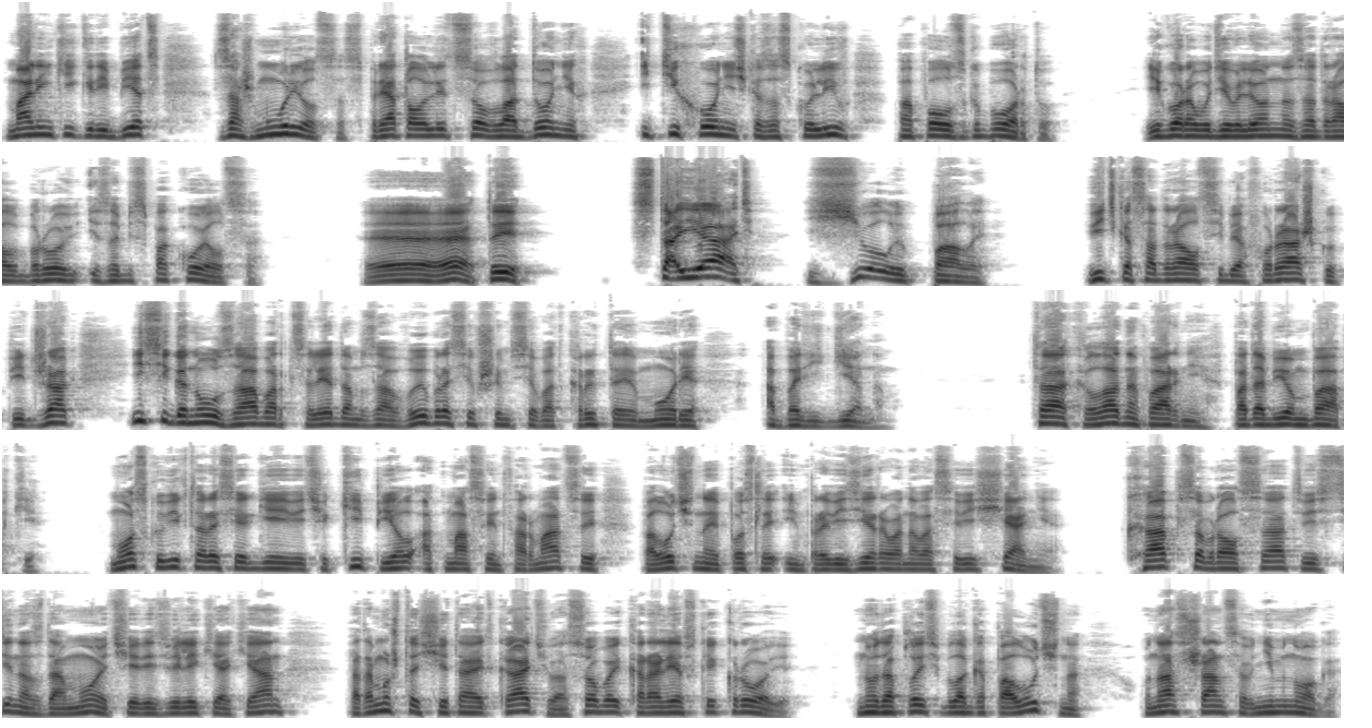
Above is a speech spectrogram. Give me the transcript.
Маленький гребец зажмурился, спрятал лицо в ладонях и, тихонечко заскулив, пополз к борту. Егоров удивленно задрал бровь и забеспокоился. «Э-э, ты! Стоять! Ёлы-палы!» Витька содрал с себя фуражку, пиджак и сиганул за борт следом за выбросившимся в открытое море аборигеном. «Так, ладно, парни, подобьем бабки». Мозг у Виктора Сергеевича кипел от массы информации, полученной после импровизированного совещания. Кап собрался отвезти нас домой через Великий океан, потому что считает Катю особой королевской крови. Но доплыть благополучно у нас шансов немного.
